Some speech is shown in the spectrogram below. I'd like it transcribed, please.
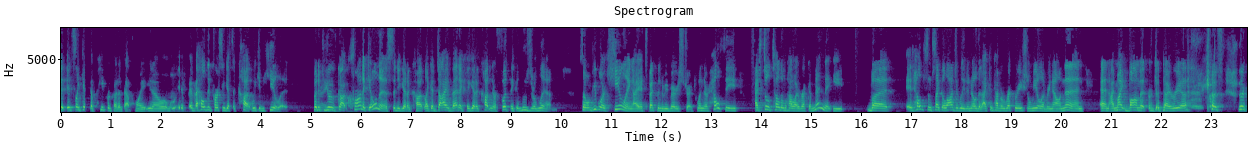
it's like getting a paper cut at that point. You know, mm-hmm. if, if a healthy person gets a cut, we can heal it. But if you've got chronic illness and you get a cut, like a diabetic, they get a cut in their foot, they could lose their limb. So when people are healing, I expect them to be very strict. When they're healthy, I still tell them how I recommend they eat, but it helps them psychologically to know that I can have a recreational meal every now and then and I might vomit or get diarrhea because they're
